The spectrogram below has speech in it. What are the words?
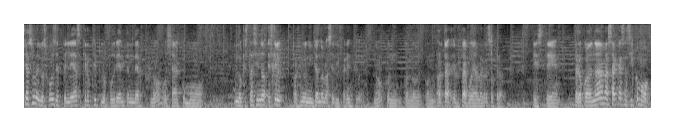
caso de los juegos de peleas, creo que lo podría entender, ¿no? O sea, como lo que está haciendo. Es que, por ejemplo, Nintendo lo hace diferente, güey, ¿no? Con, con lo de- con, ahorita, ahorita voy a hablar de eso, pero. Este, pero cuando nada más sacas así como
